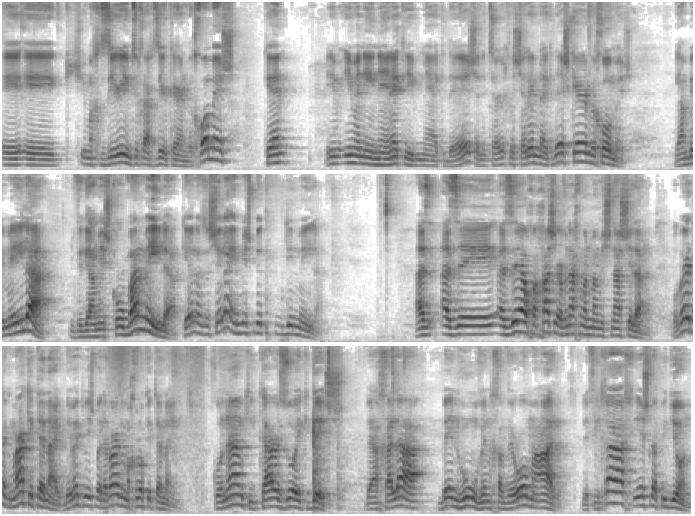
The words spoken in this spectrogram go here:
אה, אה, כשמחזירים צריך להחזיר קרן וחומש, כן? אם, אם אני נהניתי מההקדש, אני צריך לשלם להקדש קרן וחומש. גם במעילה, וגם יש קורבן מעילה, כן? אז השאלה אם יש דין מעילה. אז, אז, אה, אז זה ההוכחה של רב נחמן מהמשנה שלנו. אומרת הגמרא כתנאי, באמת יש בדבר הזה מחלוקת תנאים. קונם כיכר זו הקדש, ואכלה בין הוא ובין חברו מעל. לפיכך יש לה פדיון.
